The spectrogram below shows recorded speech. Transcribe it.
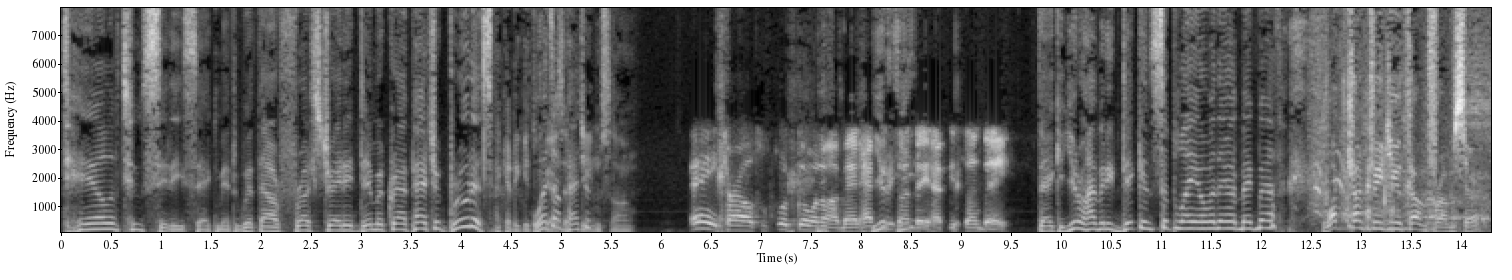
Tale of Two Cities segment with our frustrated Democrat, Patrick Brutus. I got to get you What's guys up, Patrick? theme song. Hey, Charles, what's going on, man? Happy you, Sunday, you, happy Sunday. Thank you. You don't have any Dickens to play over there at Macbeth? what country do you come from, sir?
